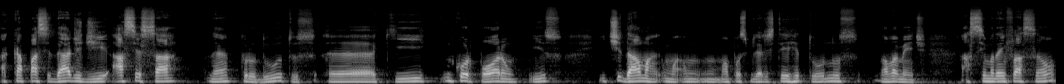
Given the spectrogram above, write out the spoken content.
a capacidade de acessar né, produtos que incorporam isso e te dá uma, uma, uma possibilidade de ter retornos, novamente, acima da inflação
